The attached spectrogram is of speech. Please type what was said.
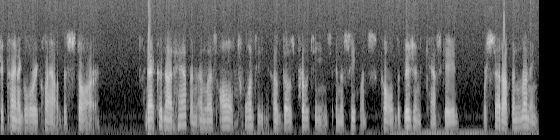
Shekinah glory cloud, the star. That could not happen unless all 20 of those proteins in the sequence called the vision cascade were set up and running.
